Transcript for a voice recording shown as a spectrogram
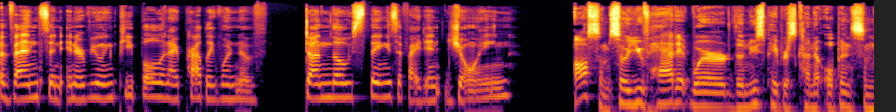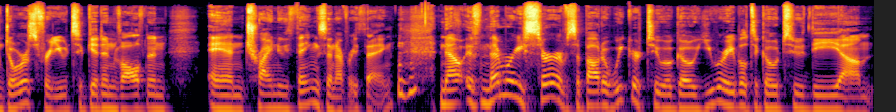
events and interviewing people, and I probably wouldn't have done those things if I didn't join. Awesome. So you've had it where the newspapers kind of opened some doors for you to get involved in and try new things and everything. Mm-hmm. Now, if memory serves, about a week or two ago, you were able to go to the um,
